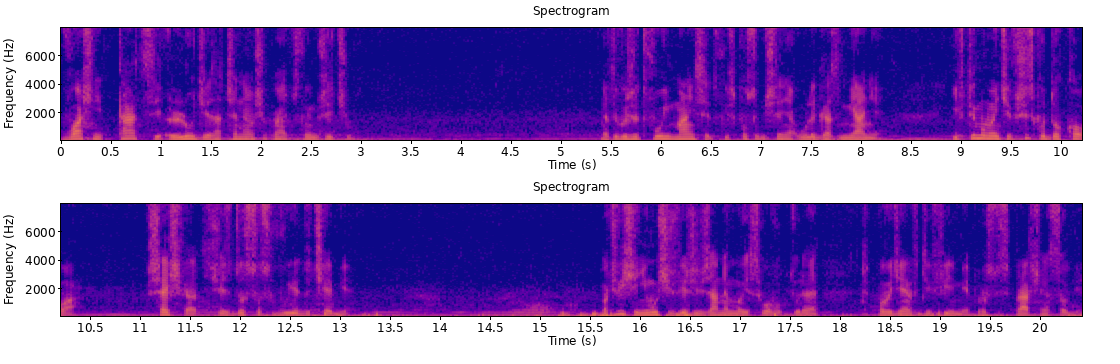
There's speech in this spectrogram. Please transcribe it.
właśnie tacy ludzie zaczynają się pojawiać w Twoim życiu. Dlatego, że Twój mindset, Twój sposób myślenia ulega zmianie. I w tym momencie wszystko dookoła, wszechświat się dostosowuje do Ciebie. Oczywiście nie musisz wierzyć w żadne moje słowo, które powiedziałem w tym filmie. Po prostu sprawdź na sobie.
